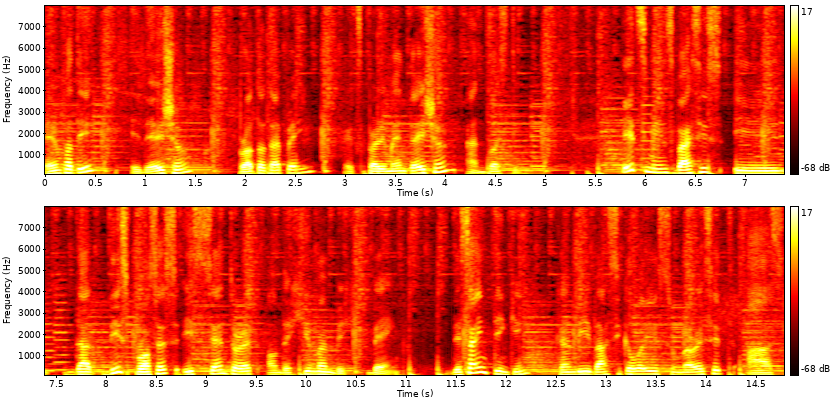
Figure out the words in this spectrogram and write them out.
empathy, ideation, prototyping, experimentation, and testing. It means basis in that this process is centered on the human being. Design thinking can be basically summarized as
